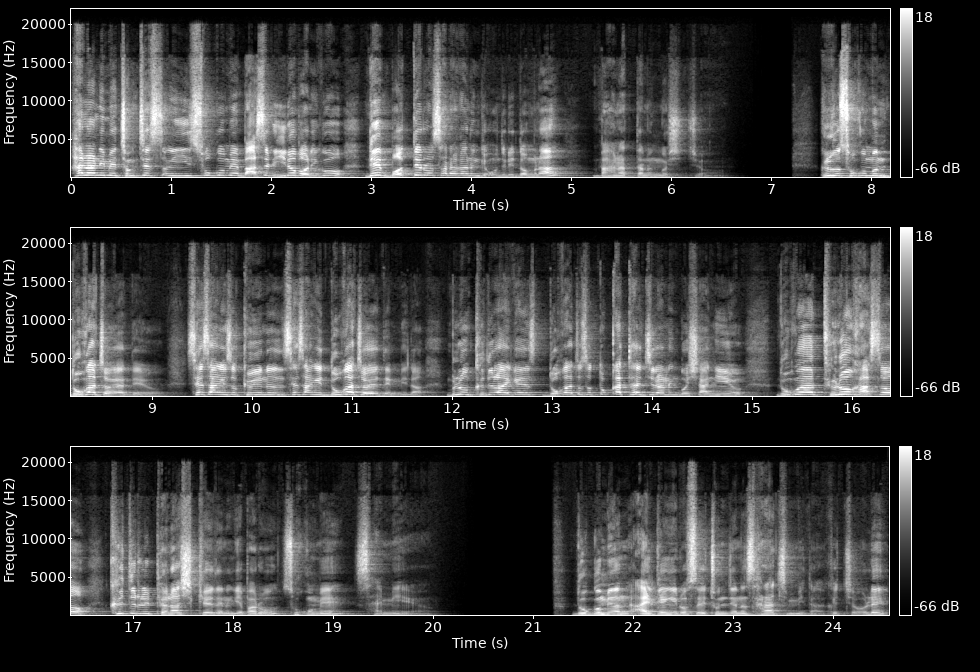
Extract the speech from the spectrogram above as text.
하나님의 정체성이 이 소금의 맛을 잃어버리고 내 멋대로 살아가는 경우들이 너무나 많았다는 것이죠. 그리고 소금은 녹아져야 돼요. 세상에서 교회는 세상에 녹아져야 됩니다. 물론 그들에게 녹아져서 똑같아지라는 것이 아니에요. 녹아 들어가서 그들을 변화시켜야 되는 게 바로 소금의 삶이에요. 녹으면 알갱이로서의 존재는 사라집니다. 그렇죠? 원래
